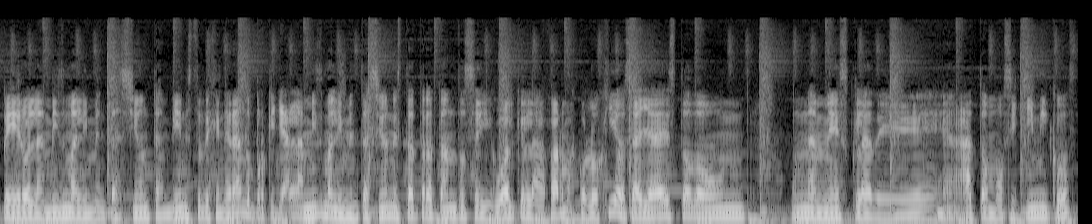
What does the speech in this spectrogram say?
pero la misma alimentación también está degenerando, porque ya la misma alimentación está tratándose igual que la farmacología, o sea, ya es todo un, una mezcla de átomos y químicos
